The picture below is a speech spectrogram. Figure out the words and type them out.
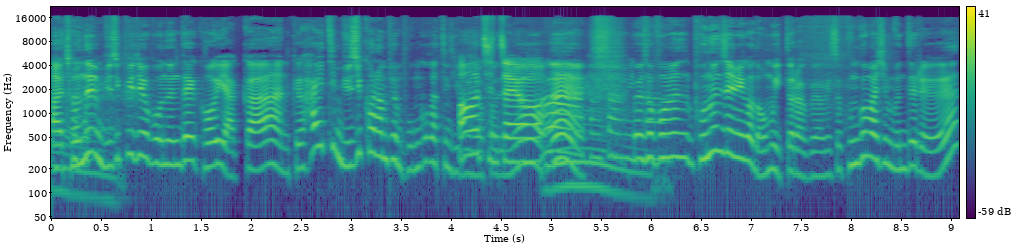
아, 저는 뮤직비디오 보는데 거의 약간 그 하이틴 뮤지컬 한 편 본 것 같은 기분이었거든요. 아, 진짜요? 네. 아, 감사합니다. 그래서 보면, 보는 재미가 너무 있더라고요. 그래서 궁금하신 분들은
